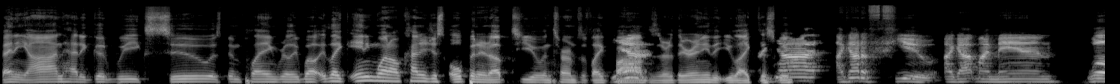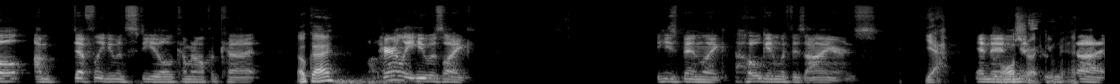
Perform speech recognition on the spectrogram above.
Benny On had a good week. Sue has been playing really well. Like anyone, I'll kind of just open it up to you in terms of like Yeah. bombs. Are there any that you like this I week? I got a few. I got my man. Well, I'm definitely doing Steele coming off a cut. Okay. Apparently he was like he's been like Hogan with his irons. Yeah. And then striking, cut,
